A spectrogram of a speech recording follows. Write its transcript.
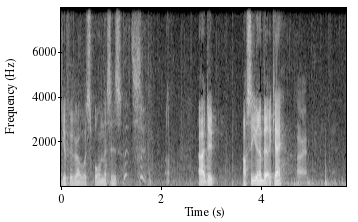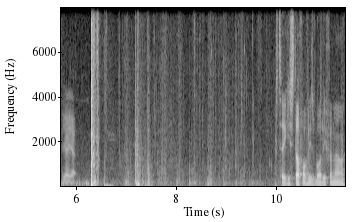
You'll figure out what spawn this is. All right, dude. I'll see you in a bit, okay? All right. Yeah, yeah. Take his stuff off his body for now.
